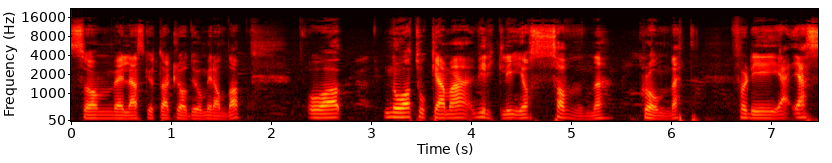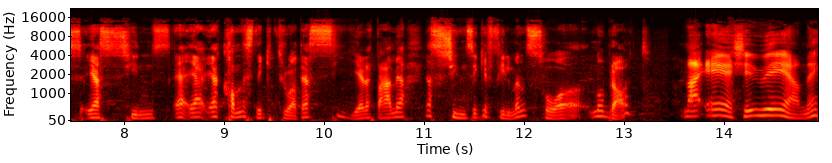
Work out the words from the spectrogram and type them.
som vel er skutt av Claudio Miranda. Og nå tok jeg meg virkelig i å savne Cronwett. Fordi jeg, jeg, jeg syns jeg, jeg, jeg kan nesten ikke tro at jeg sier dette her, men jeg, jeg syns ikke filmen så noe bra ut. Nei, jeg er ikke uenig.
